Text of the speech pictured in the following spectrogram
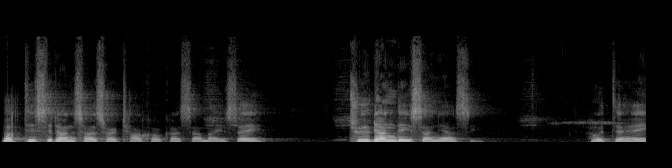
भक्ति सिद्धांत सरस्वती ठाकुर का समय से त्रिदंडी सन्यासी होते हैं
